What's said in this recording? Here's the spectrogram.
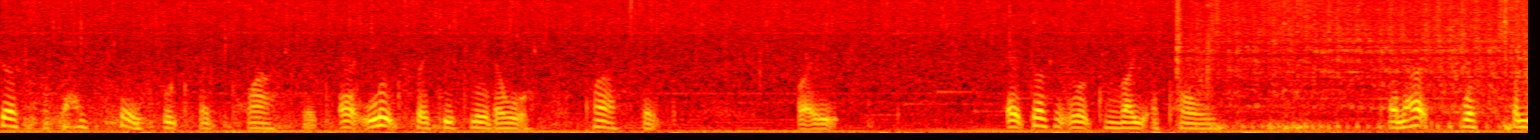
just, his face looks like plastic. It looks like he's made out of plastic. Like, it doesn't look right at all. And that's with some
